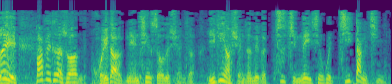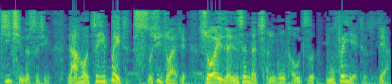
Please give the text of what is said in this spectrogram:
所以，巴菲特说，回到年轻时候的选择，一定要选择那个自己内心会激荡起激情的事情，然后这一辈子持续做下去。所谓人生的成功投资，无非也就是这样。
